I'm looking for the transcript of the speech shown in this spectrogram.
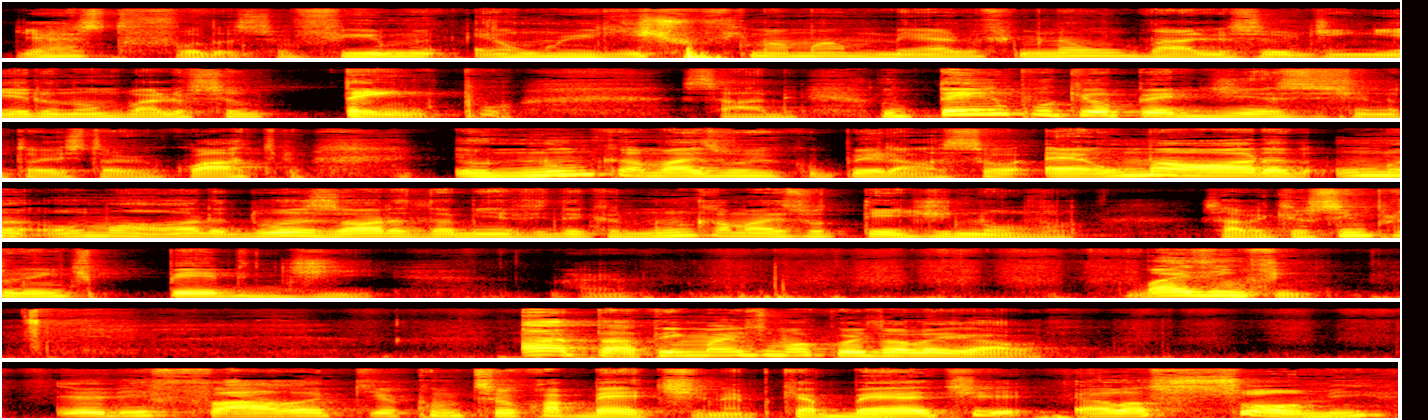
De resto, foda-se. O filme é um lixo, o filme é uma merda. O filme não vale o seu dinheiro, não vale o seu tempo, sabe? O tempo que eu perdi assistindo Toy Story 4, eu nunca mais vou recuperar. Só é uma hora, uma, uma hora, duas horas da minha vida que eu nunca mais vou ter de novo, sabe? Que eu simplesmente perdi. Né? Mas enfim. Ah tá, tem mais uma coisa legal. Ele fala que aconteceu com a Beth, né? Porque a Beth, ela some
